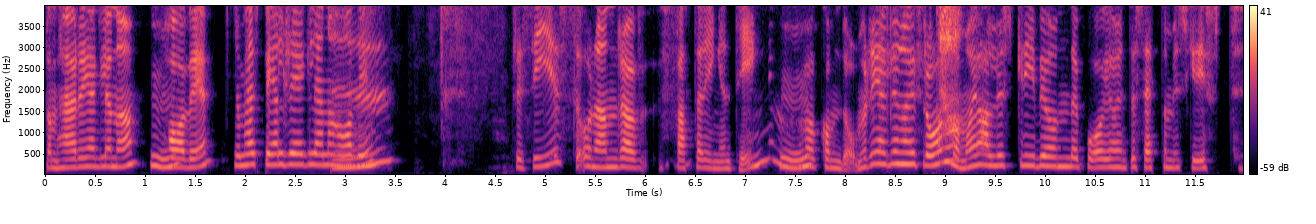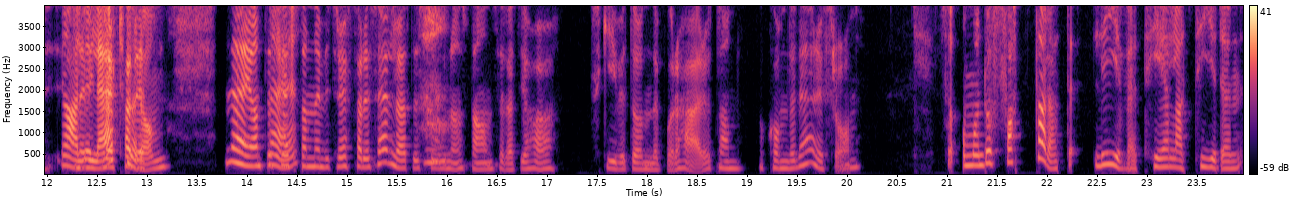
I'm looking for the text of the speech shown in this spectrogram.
de här reglerna Mm. har vi. De här spelreglerna har vi. Mm. Precis, och den andra fattar ingenting. Mm. Var kom de reglerna ifrån? De har jag aldrig skrivit under på, jag har inte sett dem i skrift. Jag har aldrig lärt mig dem. Nej, jag har inte Nej. sett dem när vi träffades heller, att det stod någonstans eller att jag har skrivit under på det här, utan var kom det därifrån? Så om man då fattar att livet hela tiden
